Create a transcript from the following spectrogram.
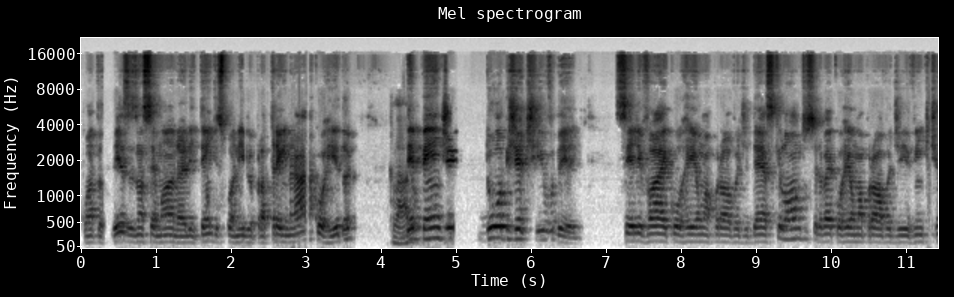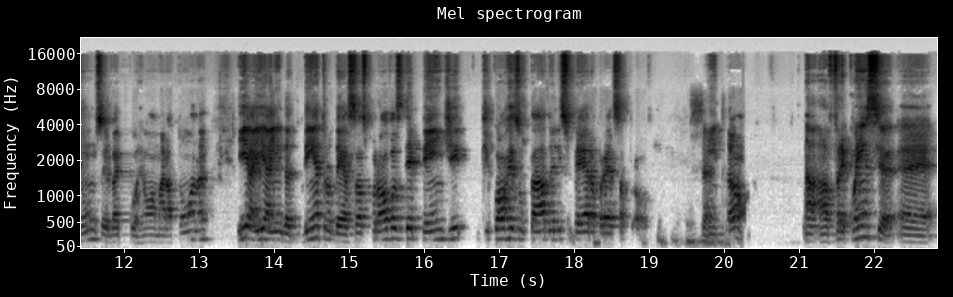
quantas vezes na semana ele tem disponível para treinar a corrida, claro. depende do objetivo dele se ele vai correr uma prova de 10 quilômetros, se ele vai correr uma prova de 21, se ele vai correr uma maratona. E aí, ainda dentro dessas provas, depende de qual resultado ele espera para essa prova. Certo. Então, a, a frequência é,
